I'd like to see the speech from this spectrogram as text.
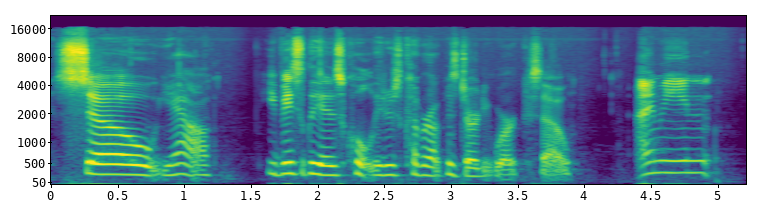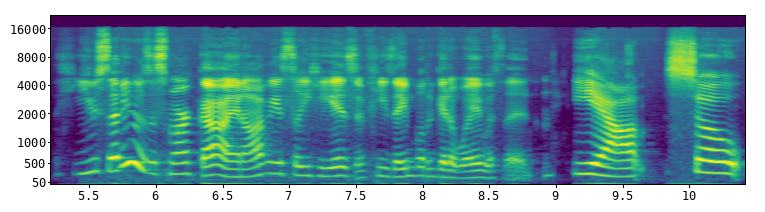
So, yeah, he basically had his cult leaders cover up his dirty work. So, I mean, you said he was a smart guy, and obviously he is if he's able to get away with it. yeah, so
